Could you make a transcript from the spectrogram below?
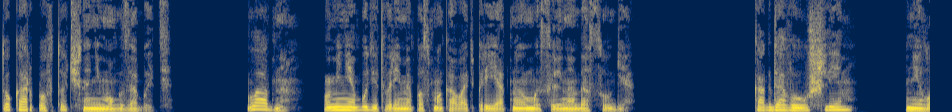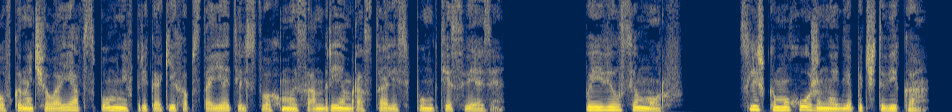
то Карпов точно не мог забыть. Ладно, у меня будет время посмаковать приятную мысль на досуге. Когда вы ушли, неловко начала я, вспомнив, при каких обстоятельствах мы с Андреем расстались в пункте связи. Появился Морф, слишком ухоженный для почтовика.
